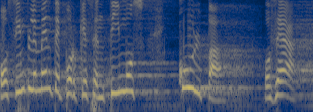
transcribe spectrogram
o simplemente porque sentimos culpa. O sea,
